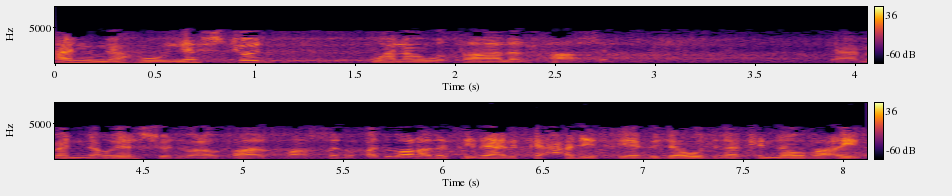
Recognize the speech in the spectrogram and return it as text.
أنه يسجد ولو طال الفاصل. يعني أنه يسجد ولو طال الفاصل وقد ورد في ذلك حديث في أبي داود لكنه ضعيف.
